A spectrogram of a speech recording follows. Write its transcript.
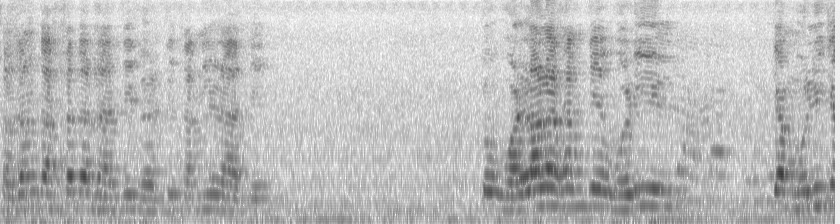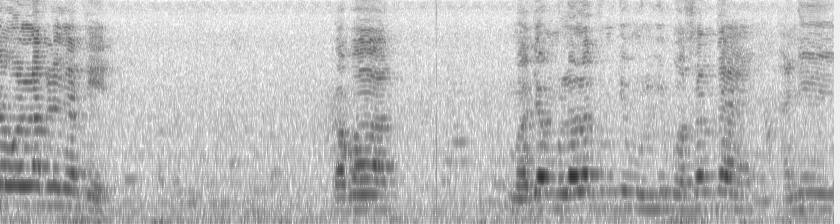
सदन कास्तकार राहते घरचे चांगले राहते तो वडिलाला सांगते वडील त्या मुलीच्या वडिलाकडे जाते का बा माझ्या मुलाला तुमची मुलगी पसंत आहे आणि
